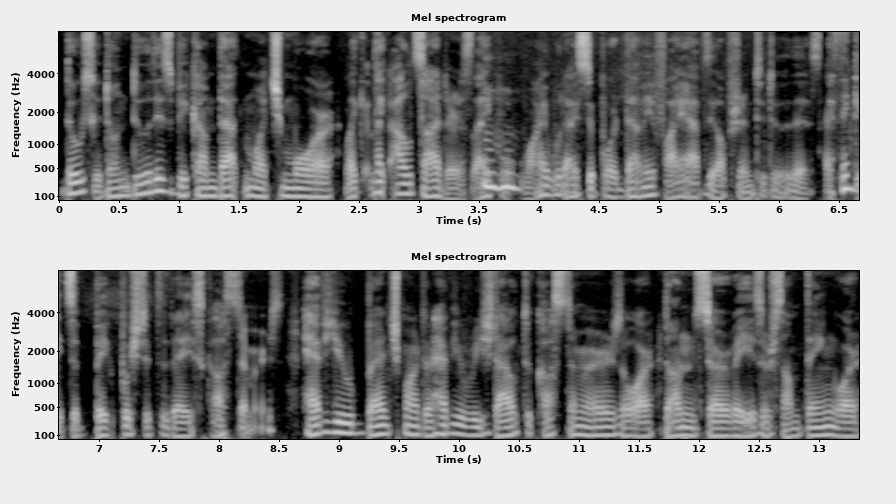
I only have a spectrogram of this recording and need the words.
those who don't do this become that much more like like outsiders like Mhm. why would I support them if I have the option to do this? I think it's a big push to today's customers. Have you benchmarked or have you reached out to customers or done surveys or something or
